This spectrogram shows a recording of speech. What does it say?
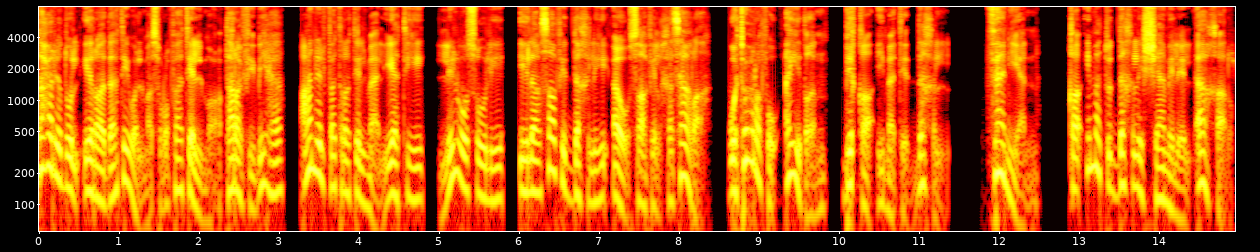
تعرض الإيرادات والمصروفات المعترف بها عن الفترة المالية للوصول إلى صافي الدخل أو صافي الخسارة. وتعرف أيضا بقائمة الدخل. ثانيا قائمة الدخل الشامل الآخر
